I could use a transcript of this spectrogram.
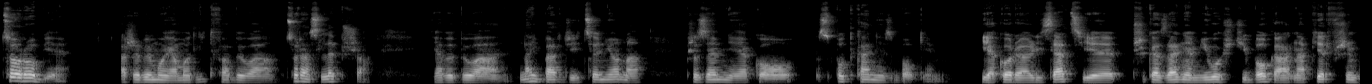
co robię, ażeby moja modlitwa była coraz lepsza, aby była najbardziej ceniona przeze mnie jako spotkanie z Bogiem, jako realizację przykazania miłości Boga na pierwszym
